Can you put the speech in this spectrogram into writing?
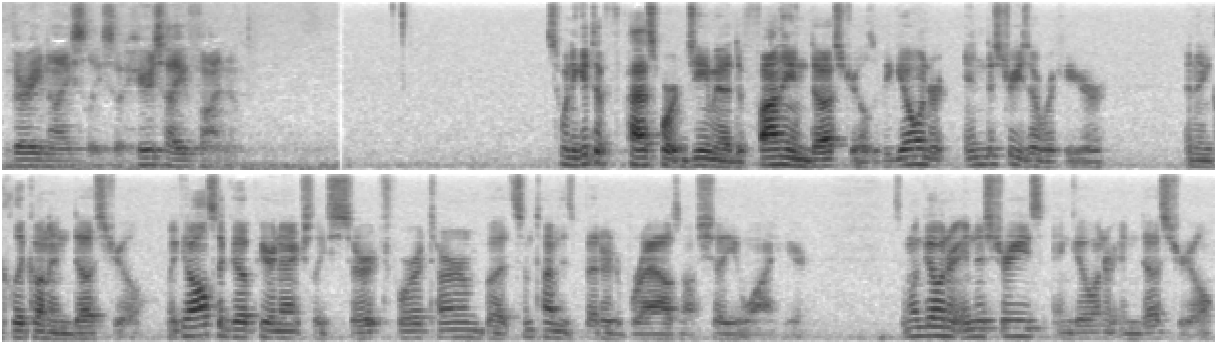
very nicely. So here's how you find them. So when you get to Passport GMID, to find the industrials, if you go under industries over here, and then click on industrial. We can also go up here and actually search for a term, but sometimes it's better to browse, and I'll show you why here. So I'm going to go under industries and go under industrial.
